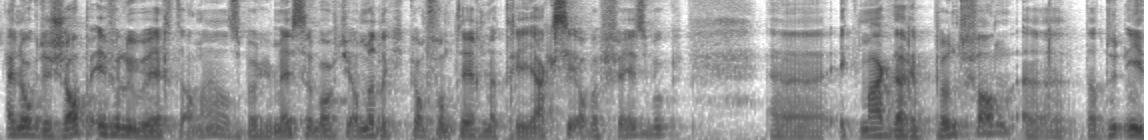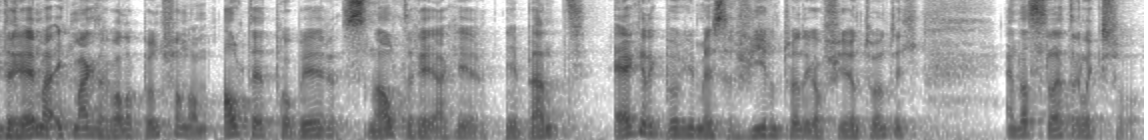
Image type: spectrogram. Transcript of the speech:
En ook de job evolueert dan. Hè. Als burgemeester word je onmiddellijk geconfronteerd met reactie op een Facebook. Ik maak daar een punt van. Dat doet niet iedereen, maar ik maak daar wel een punt van om altijd proberen snel te reageren. Je bent eigenlijk burgemeester 24 of 24. En dat is letterlijk zo.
